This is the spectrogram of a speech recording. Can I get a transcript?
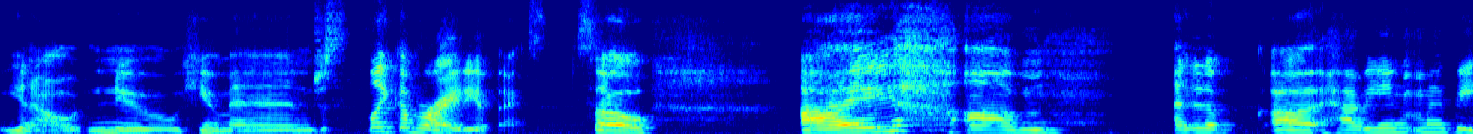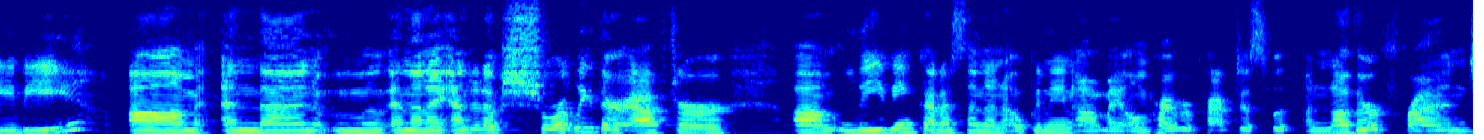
you know, new human, just like a variety of things. So I um ended up uh, having my baby um, and then mo- and then I ended up shortly thereafter um, leaving CARECEN and opening up my own private practice with another friend,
